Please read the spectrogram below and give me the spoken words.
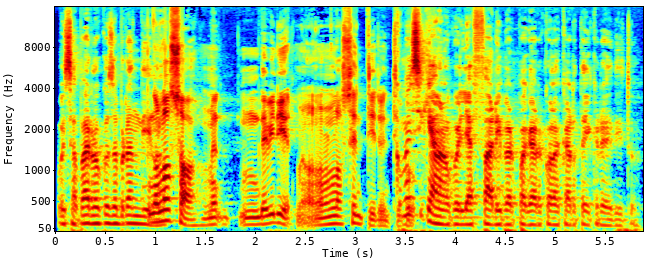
Vuoi saperlo cosa brandiva? Non lo so, me- devi dirmelo, non l'ho sentito in tv. Come si chiamano quegli affari per pagare con la carta di credito?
